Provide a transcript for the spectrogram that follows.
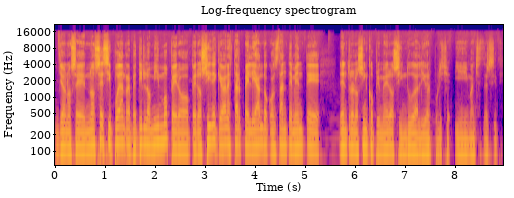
yo no sé, no sé si puedan repetir lo mismo, pero, pero sí de que van a estar peleando constantemente dentro de los cinco primeros, sin duda, Liverpool y Che- y Manchester City.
